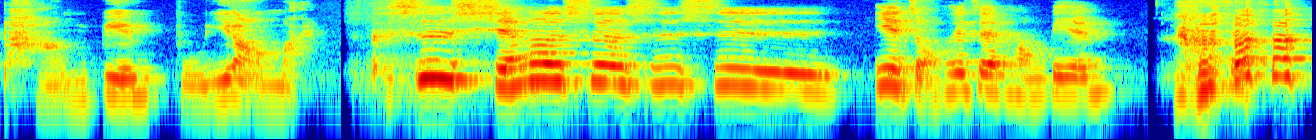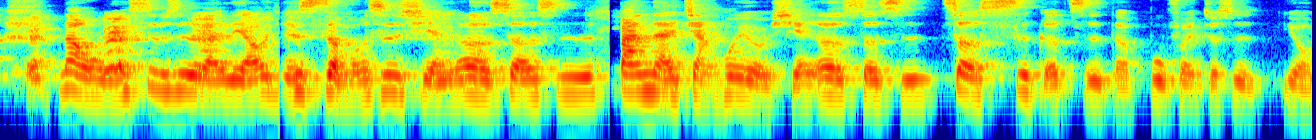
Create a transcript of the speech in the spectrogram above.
旁边不要买。可是嫌恶设施是夜总会在旁边。那我们是不是来了解什么是险恶设施？一般来讲，会有险恶设施这四个字的部分，就是有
